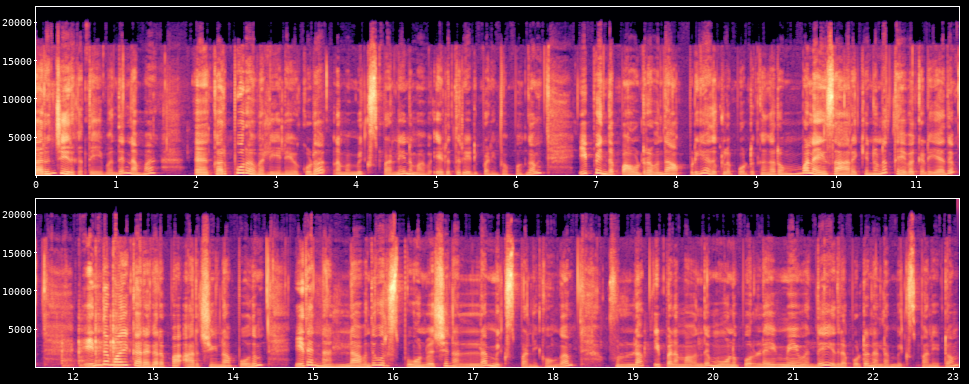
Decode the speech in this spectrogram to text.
கருஞ்சீரகத்தையும் வந்து நம்ம கற்பூர கற்பூரவள்ளி கூட நம்ம மிக்ஸ் பண்ணி நம்ம எடுத்து ரெடி பண்ணி வைப்போங்க. இப்போ இந்த பவுடரை வந்து அப்படியே அதுக்குள்ளே போட்டுக்கோங்க. ரொம்ப நைஸாக அரைக்கணும்னு தேவை கிடையாது. இந்த மாதிரி கரகரப்பாக அரைச்சிங்கன்னா போதும். இதை நல்லா வந்து ஒரு ஸ்பூன் வச்சு நல்லா மிக்ஸ் பண்ணிக்கோங்க. ஃபுல்லாக இப்போ நம்ம வந்து மூணு பொருளையுமே வந்து இதில் போட்டு நல்லா மிக்ஸ் பண்ணிட்டோம்.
